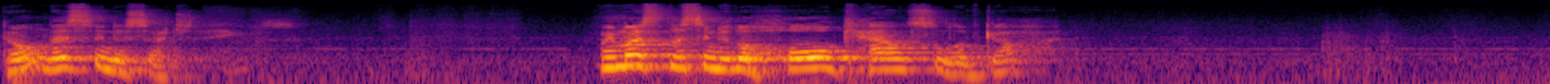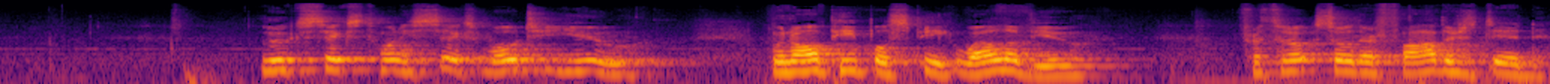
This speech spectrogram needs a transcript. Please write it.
Don't listen to such things. We must listen to the whole counsel of God. Luke 6 26 Woe to you when all people speak well of you for so, their fathers did,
